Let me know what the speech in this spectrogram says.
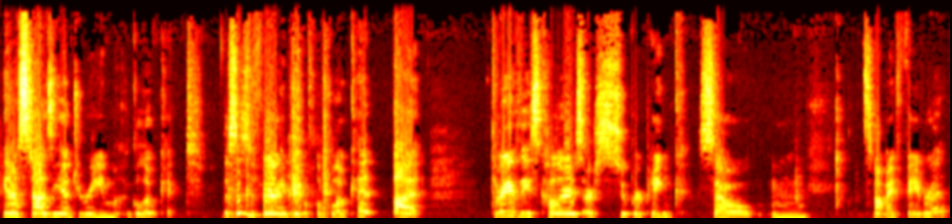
the Anastasia Dream Glow Kit. This is a very beautiful glow kit, but three of these colors are super pink, so mm, it's not my favorite.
